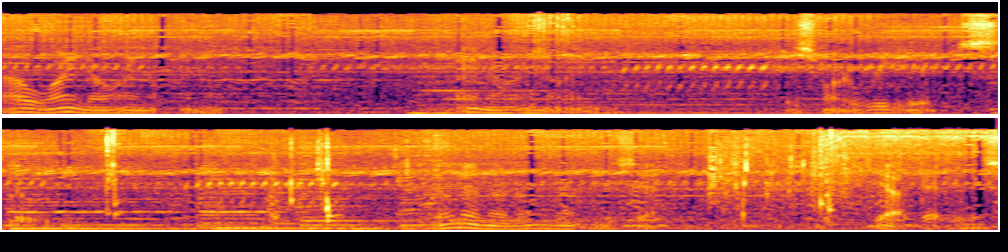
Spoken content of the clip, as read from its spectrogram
Oh, I know, I know, I know. I know, I know, I know. I just want to read it slowly. No, no, no, no, no, this it. Yeah, that is.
